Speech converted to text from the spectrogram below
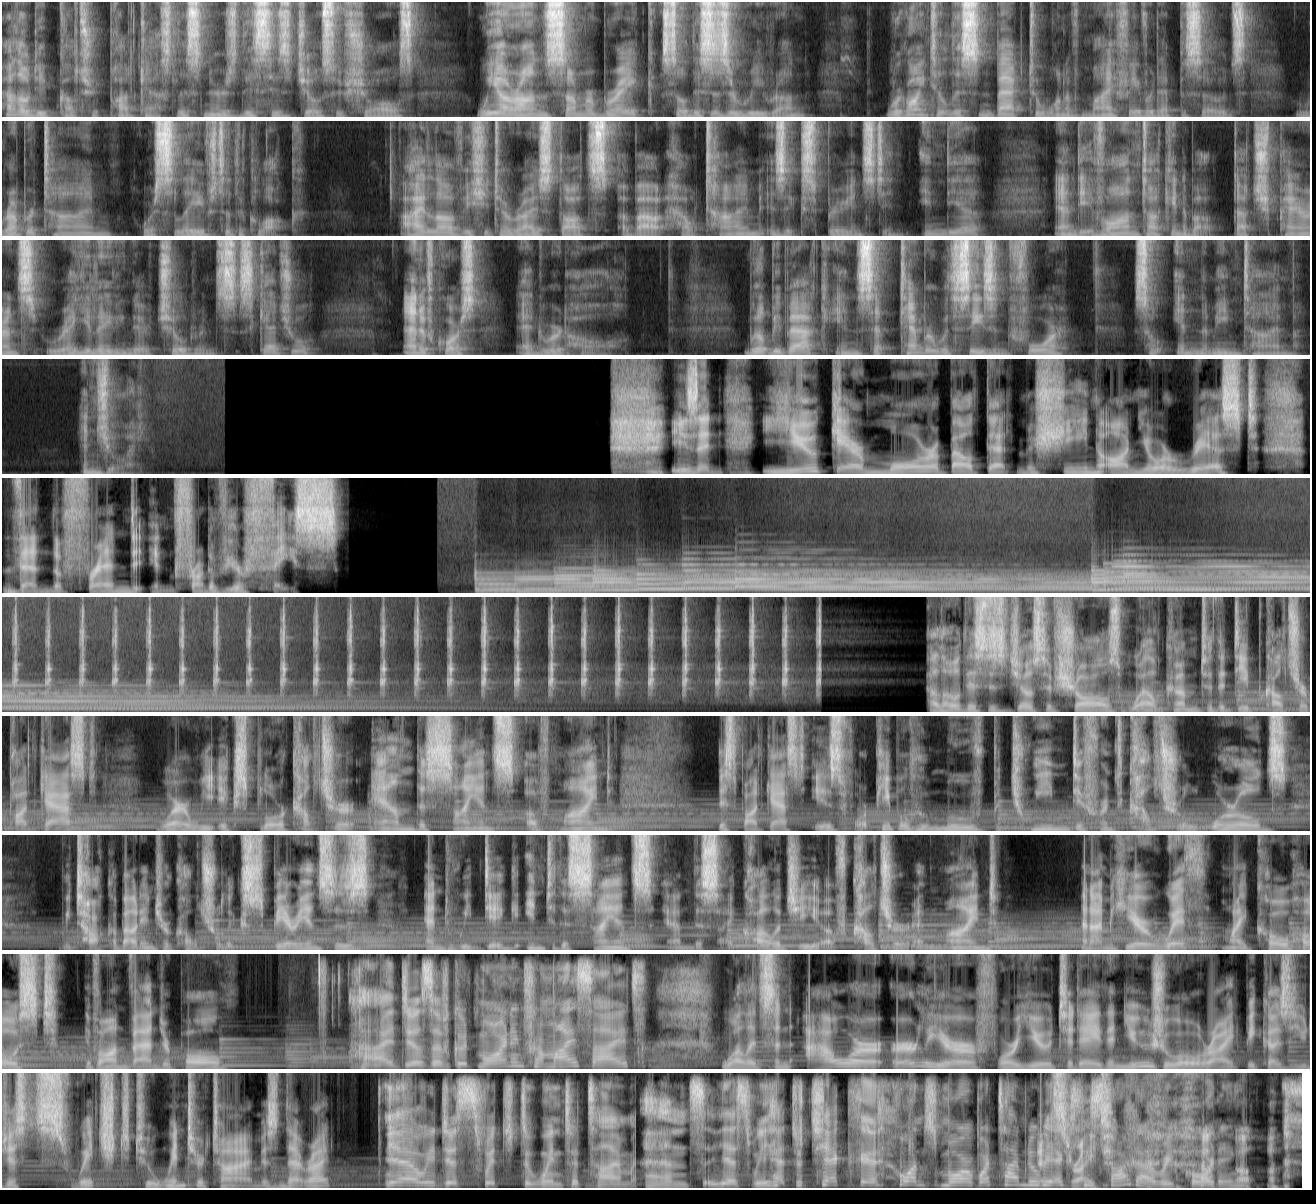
Hello, Deep Culture Podcast listeners. This is Joseph Shaules. We are on summer break, so this is a rerun. We're going to listen back to one of my favorite episodes Rubber Time or Slaves to the Clock. I love Ishita Rai's thoughts about how time is experienced in India, and Yvonne talking about Dutch parents regulating their children's schedule, and of course, Edward Hall. We'll be back in September with season four, so in the meantime, enjoy. He said, You care more about that machine on your wrist than the friend in front of your face. Hello, this is Joseph Shaules. Welcome to the Deep Culture Podcast, where we explore culture and the science of mind. This podcast is for people who move between different cultural worlds. We talk about intercultural experiences and we dig into the science and the psychology of culture and mind. And I'm here with my co host, Yvonne Vanderpoel. Hi, Joseph. Good morning from my side. Well, it's an hour earlier for you today than usual, right? Because you just switched to winter time, isn't that right? Yeah, we just switched to winter time. And yes, we had to check uh, once more what time do we That's actually right. start our recording?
